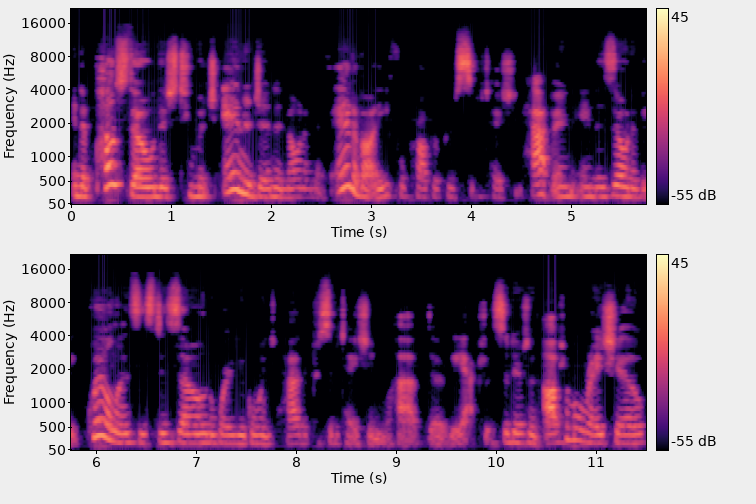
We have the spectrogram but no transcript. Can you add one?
In the postzone, there's too much antigen and not enough antibody for proper precipitation to happen. And the zone of equivalence is the zone where you're going to have the precipitation, you'll have the reaction. So there's an optimal ratio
